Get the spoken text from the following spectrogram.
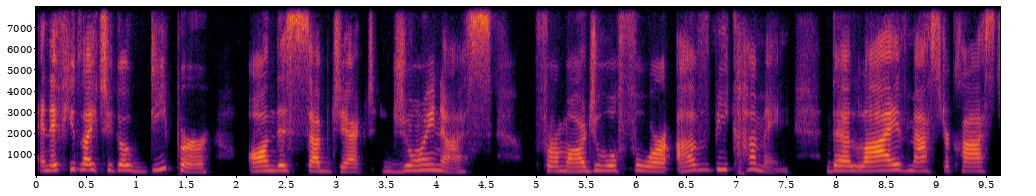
And if you'd like to go deeper on this subject, join us for module four of becoming the live masterclass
